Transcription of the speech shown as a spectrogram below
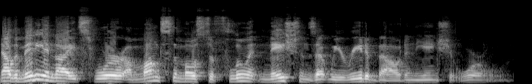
Now, the Midianites were amongst the most affluent nations that we read about in the ancient world.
